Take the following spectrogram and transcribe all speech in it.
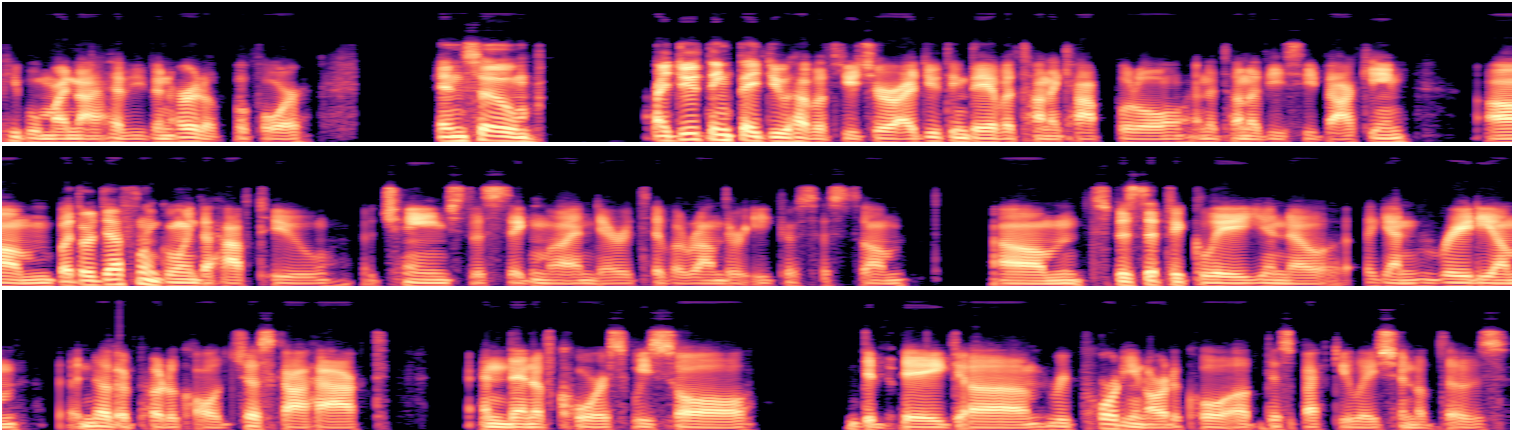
people might not have even heard of before. And so I do think they do have a future. I do think they have a ton of capital and a ton of VC backing. Um, but they're definitely going to have to change the stigma and narrative around their ecosystem. Um, specifically, you know, again, Raydium, another protocol, just got hacked. And then, of course, we saw the big um, reporting article of the speculation of those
